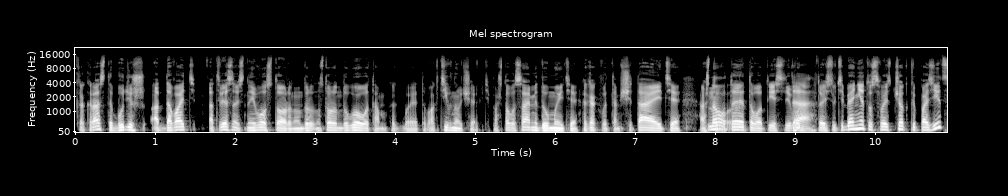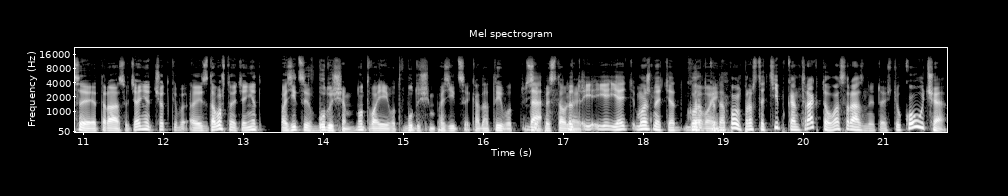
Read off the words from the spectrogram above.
как раз ты будешь отдавать ответственность на его сторону, на сторону другого там как бы этого активного человека, типа, а что вы сами думаете, а как вы там считаете, а что Ну, вот это вот, если да. вот, то есть у тебя нету своей четкой позиции, это раз, у тебя нет четкой, а из-за того, что у тебя нет позиции в будущем, ну, твоей вот в будущем позиции, когда ты вот себе Да. представляешь. Вот я- я- я- можно я тебя коротко Давай. дополню? Просто тип контракта у вас разный. То есть у коуча,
